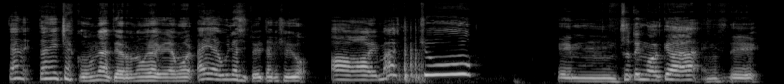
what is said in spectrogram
Están, están hechas con una ternura y un amor. Hay algunas historietas que yo digo, ¡ay, macho! Em, yo tengo acá, en este,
